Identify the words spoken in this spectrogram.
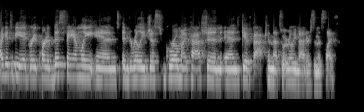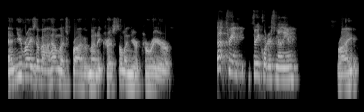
I get to be a great part of this family and and really just grow my passion and give back. And that's what really matters in this life. And you've raised about how much private money, Crystal, in your career? About three and three quarters million. Right.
